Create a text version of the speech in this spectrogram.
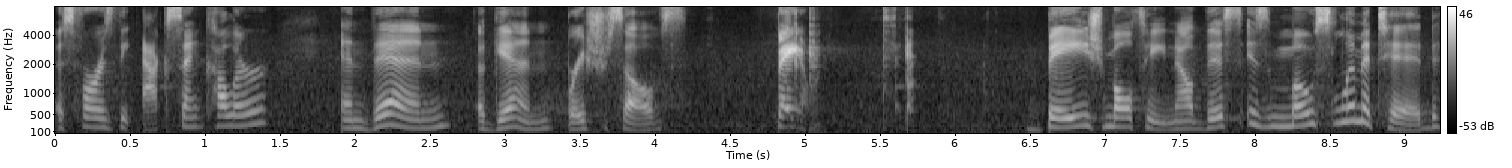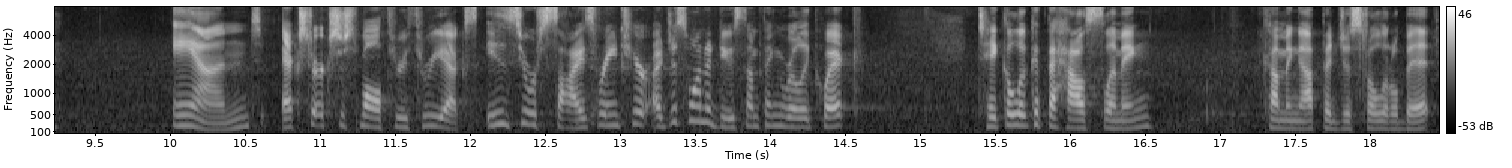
as far as the accent color. And then, again, brace yourselves, bam, beige multi. Now this is most limited and extra, extra small through 3X is your size range here. I just wanna do something really quick. Take a look at the house slimming coming up in just a little bit.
